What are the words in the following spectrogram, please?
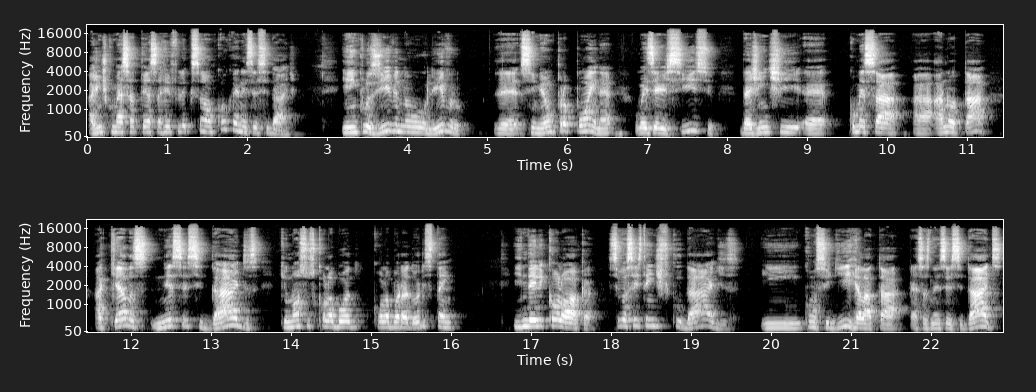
a gente começa a ter essa reflexão. Qual é a necessidade? E, inclusive, no livro, é, Simeão propõe né, o exercício da gente é, começar a anotar aquelas necessidades que nossos colaboradores têm. E nele coloca: se vocês têm dificuldades em conseguir relatar essas necessidades,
